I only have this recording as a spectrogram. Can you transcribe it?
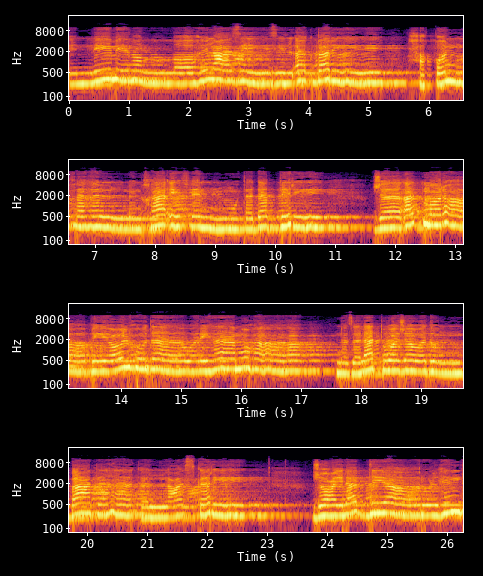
إني من الله العزيز الأكبر. حق فهل من خائف متدبر. جاءت مرابيع الهدى ورهامها. نزلت وجود بعدها كالعسكر. جعلت ديار الهند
